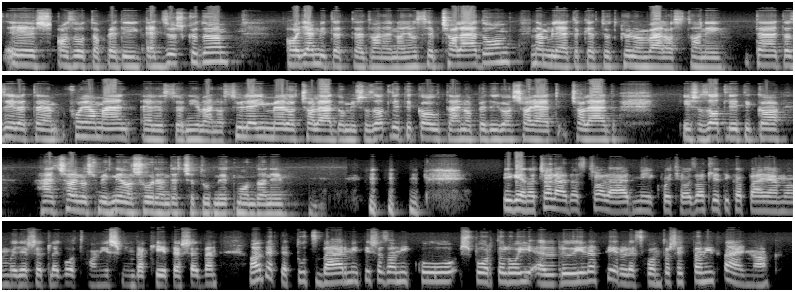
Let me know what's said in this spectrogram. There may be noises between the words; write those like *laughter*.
és azóta pedig edzősködöm. Ahogy említetted, van egy nagyon szép családom, nem lehet a kettőt külön választani. Tehát az életem folyamán először nyilván a szüleimmel, a családom és az atlétika, utána pedig a saját család és az atlétika. Hát sajnos még néha sorrendet se tudnék mondani. *laughs* Igen, a család az család, még hogyha az atlétika pályán van, vagy esetleg otthon is, mind a két esetben. Albert, te tudsz bármit is az Anikó sportolói előéletéről? Ez fontos egy tanítványnak?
